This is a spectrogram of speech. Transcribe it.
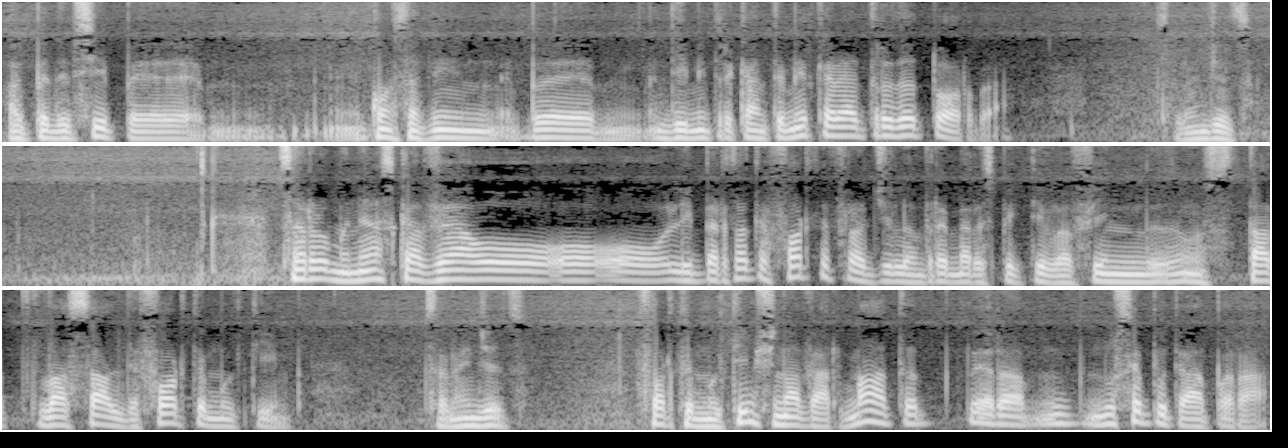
al pedepsi pe Constantin, pe Dimitrie Cantemir, care era trădător, da. Să înțelegeți. Țara românească avea o, o, o libertate foarte fragilă în vremea respectivă, fiind un stat vasal de foarte mult timp. Înțelegeți? Foarte mult timp și nu avea armată, era, nu se putea apăra.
